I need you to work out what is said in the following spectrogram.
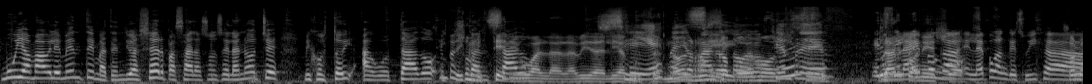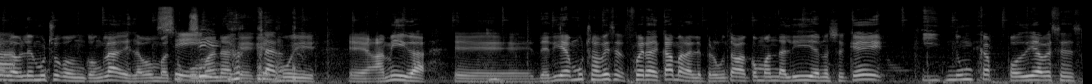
Muy amablemente me atendió ayer, pasada las 11 de la noche. Me dijo, estoy agotado, Siempre estoy es un misterio cansado. igual la, la vida de Lía Sí, es ¿no? medio Nunca raro todo. podemos Siempre sí, es- en, la época, en la época en que su hija... Yo lo hablé mucho con, con Gladys, la bomba Sí. tucumana, Sí, que, que claro. es muy eh, amiga eh, de Lía. Muchas veces fuera de cámara le preguntaba cómo anda Lía, no sé qué, y nunca podía a veces...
